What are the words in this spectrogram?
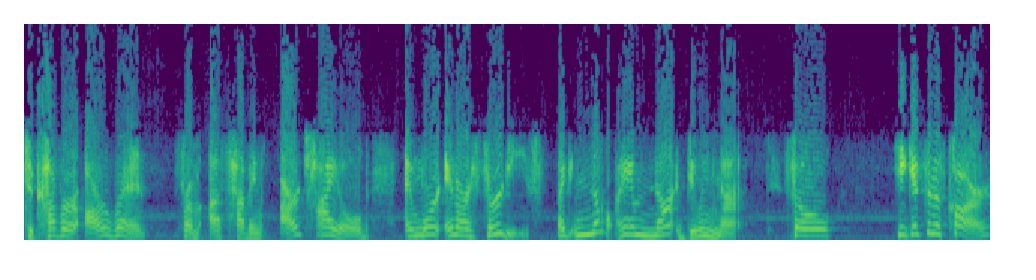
to cover our rent from us having our child and we're in our 30s. Like, no, I am not doing that. So he gets in his car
